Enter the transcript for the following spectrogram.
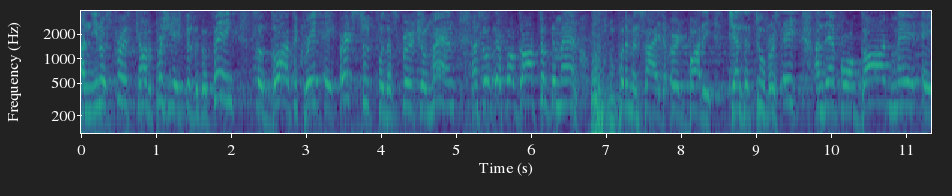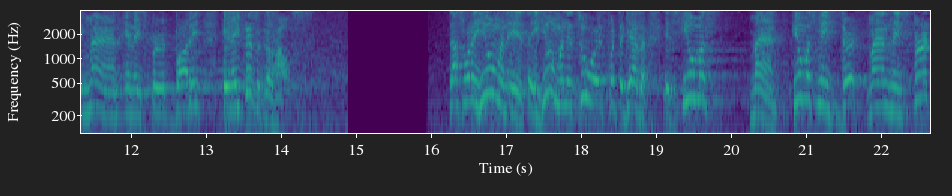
And you know, spirits cannot appreciate physical things. So God had to create a earth suit for the spiritual man. And so therefore God took the man and put him inside the earth body. Genesis 2 verse 8. And therefore God made a man in a spirit body in a physical house. That's what a human is. A human is two words put together. It's humus, man. Humus means dirt, man means spirit.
